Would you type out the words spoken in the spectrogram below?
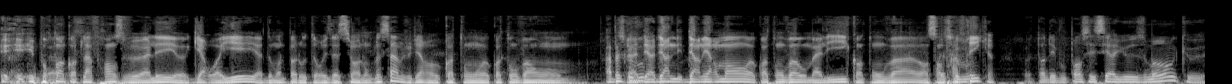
Et, et, pourtant, quand la France veut aller euh, guerroyer, elle demande pas l'autorisation à l'oncle Sam. Je veux dire, quand on quand on va en ah parce que dernièrement, quand on va au Mali, quand on va en Centrafrique. Attendez, vous pensez sérieusement que... Euh,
